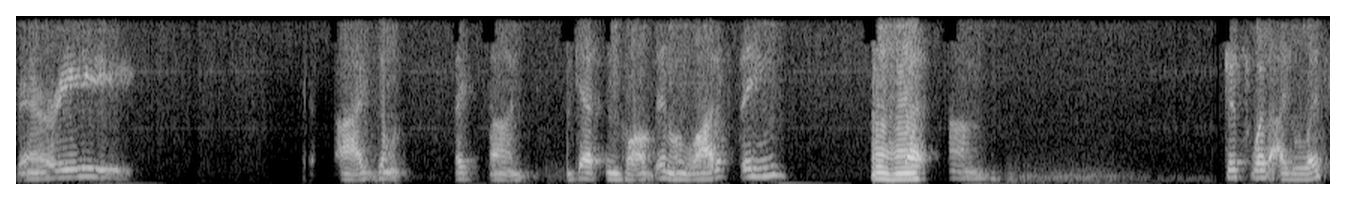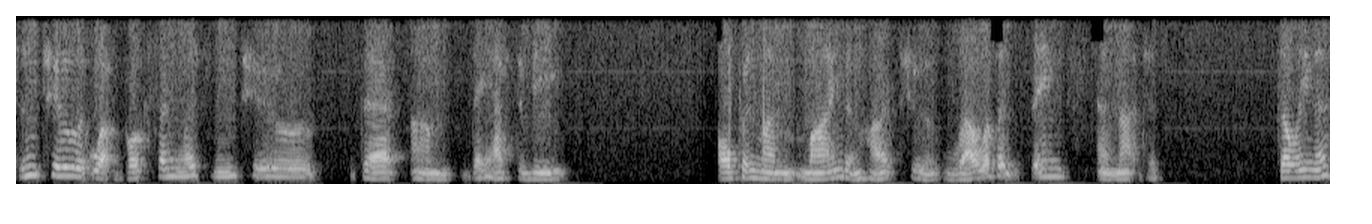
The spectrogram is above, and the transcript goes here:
very. I don't like, uh, get involved in a lot of things, Mhm. but um, just what I listen to, what books I'm listening to, that um, they have to be open my mind and heart to relevant things and not just silliness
